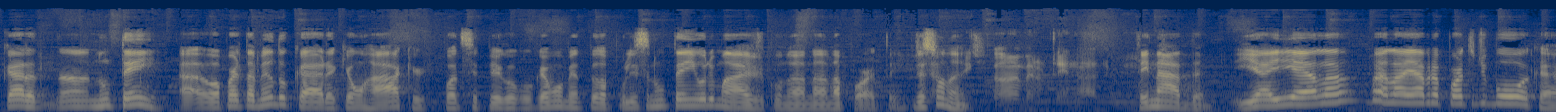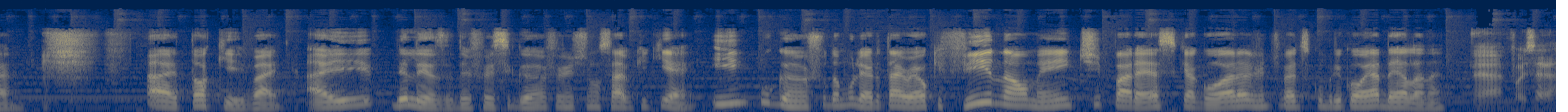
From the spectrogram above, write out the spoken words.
Cara, não tem. O apartamento do cara, que é um hacker, que pode ser pego a qualquer momento pela polícia, não tem olho mágico na, na, na porta. Impressionante. Não tem câmera, não tem nada. Tem nada. E aí ela vai lá e abre a porta de boa, cara. Ah, tô aqui, vai. Aí, beleza, deixou esse gancho, a gente não sabe o que que é. E o gancho da mulher do Tyrell, que finalmente parece que agora a gente vai descobrir qual é a dela, né? É, pois é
